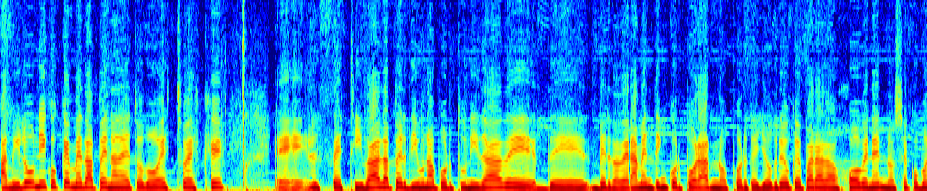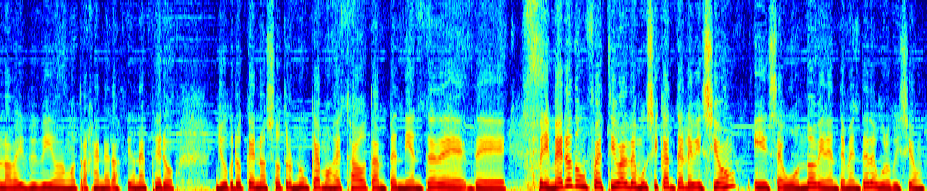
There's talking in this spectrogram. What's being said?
A mí lo único que me da pena de todo esto es que el festival ha perdido una oportunidad de, de verdaderamente incorporarnos, porque yo creo que para los jóvenes, no sé cómo lo habéis vivido en otras generaciones, pero yo creo que nosotros nunca hemos estado tan pendientes de, primero, de un festival de música en televisión y segundo, evidentemente, de Eurovisión.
